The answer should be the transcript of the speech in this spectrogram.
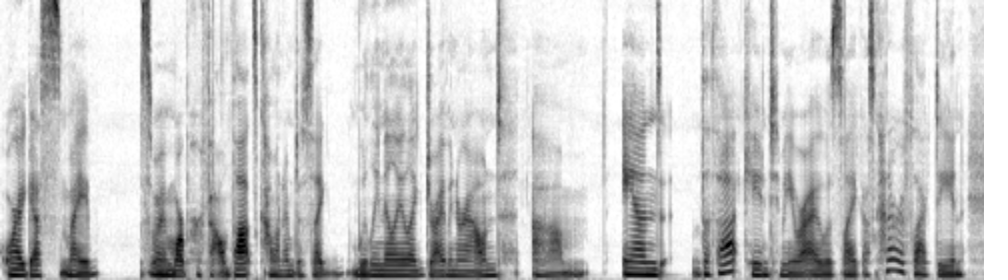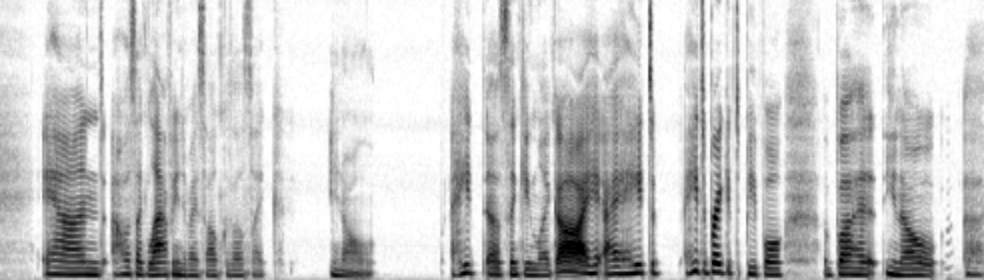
or I guess my, some of my more profound thoughts come when I'm just like willy nilly, like driving around. Um, and the thought came to me where I was like, I was kind of reflecting and I was like laughing to myself because I was like, you know, I hate, I was thinking like, oh, I, I hate to I hate to break it to people, but you know, uh,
